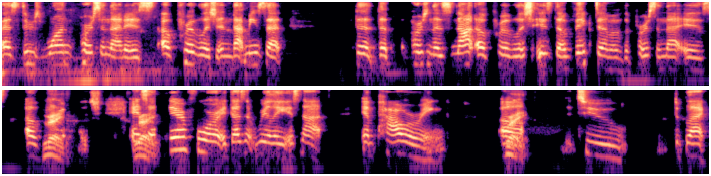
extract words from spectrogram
as there's one person that is of privilege and that means that the the person that's not of privilege is the victim of the person that is of right. privilege. And right. so therefore it doesn't really it's not empowering um, right. to the black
